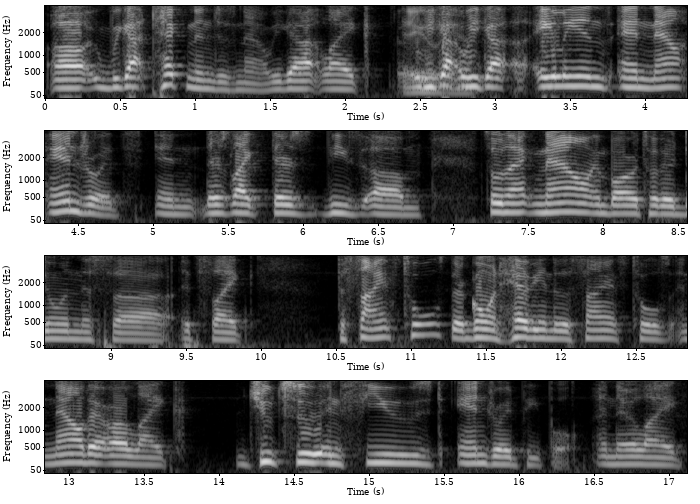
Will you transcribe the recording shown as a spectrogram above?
Uh, we got tech ninjas now. We got like we got we got aliens and now androids. And there's like there's these um so like now in Boruto they're doing this uh it's like the science tools. They're going heavy into the science tools and now there are like jutsu infused android people and they're like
